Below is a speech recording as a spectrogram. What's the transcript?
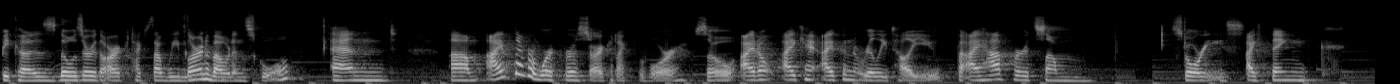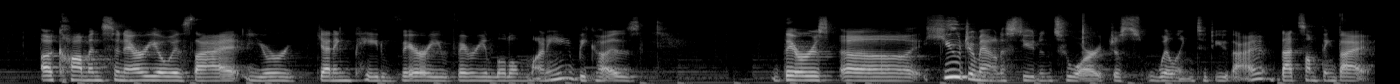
because those are the architects that we learn about in school. And um, I've never worked for a star architect before, so I don't, I can't, I couldn't really tell you, but I have heard some stories. I think a common scenario is that you're getting paid very, very little money because there's a huge amount of students who are just willing to do that. That's something that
